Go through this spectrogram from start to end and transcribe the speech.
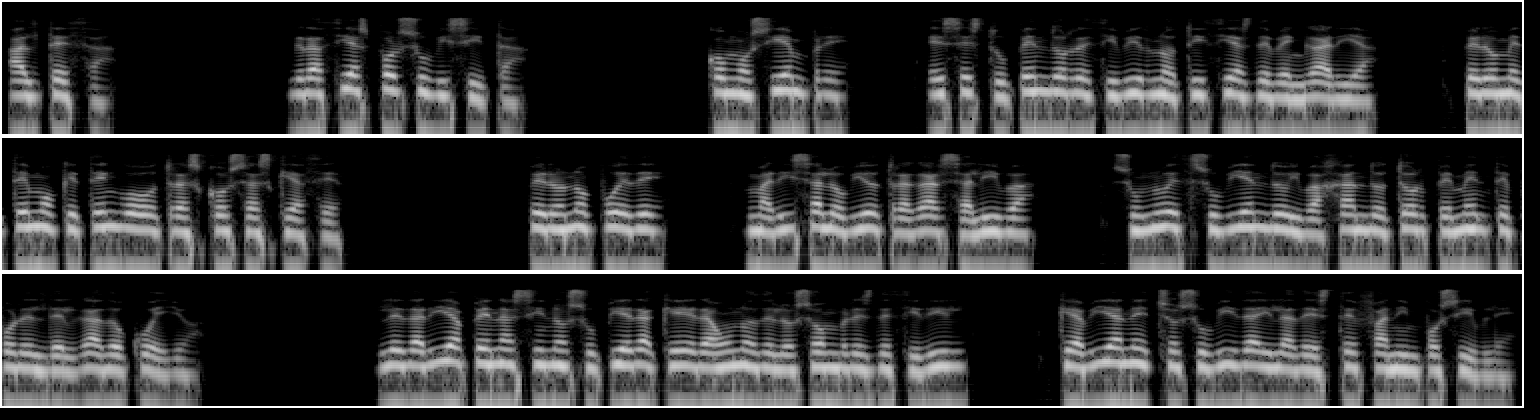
Alteza. Gracias por su visita. Como siempre, es estupendo recibir noticias de Bengaria, pero me temo que tengo otras cosas que hacer. Pero no puede, Marisa lo vio tragar saliva, su nuez subiendo y bajando torpemente por el delgado cuello. Le daría pena si no supiera que era uno de los hombres de Cyril, que habían hecho su vida y la de Estefan imposible.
